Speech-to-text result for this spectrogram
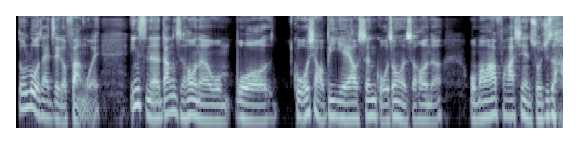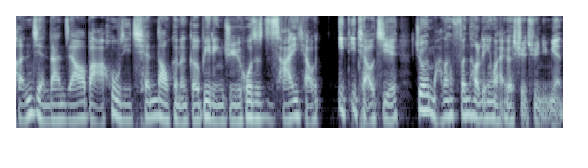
都落在这个范围。因此呢，当时候呢，我我国小毕业要升国中的时候呢，我妈妈发现说，就是很简单，只要把户籍迁到可能隔壁邻居，或者只差一条一一条街，就会马上分到另外一个学区里面。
